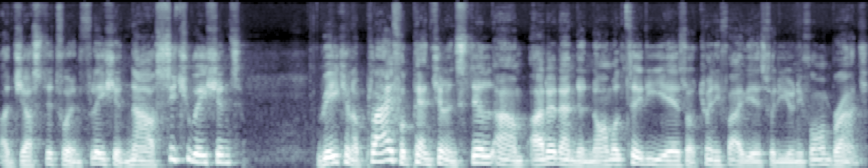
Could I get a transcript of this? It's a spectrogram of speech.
adjust it for inflation. Now, situations where you can apply for pension and still, um, other than the normal 30 years or 25 years for the uniform branch,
